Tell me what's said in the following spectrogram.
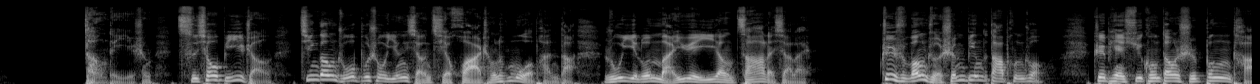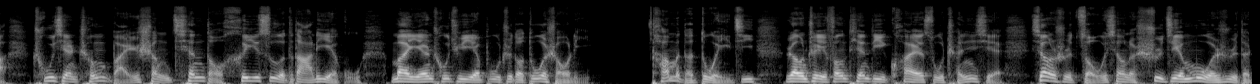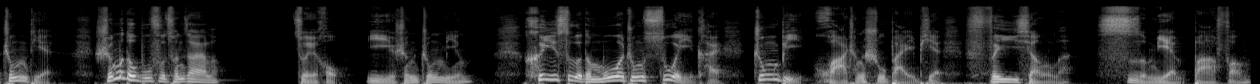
当的一声，此消彼长，金刚镯不受影响，且化成了磨盘大，如一轮满月一样砸了下来。这是王者神兵的大碰撞，这片虚空当时崩塌，出现成百上千道黑色的大裂谷，蔓延出去也不知道多少里。他们的对击让这方天地快速沉陷，像是走向了世界末日的终点。什么都不复存在了。最后一声钟鸣，黑色的魔钟碎开，钟壁化成数百片，飞向了四面八方。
